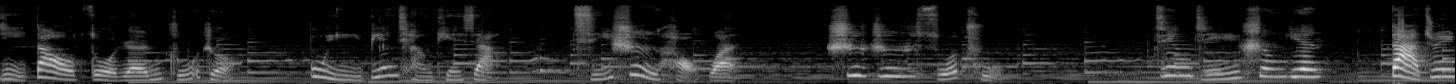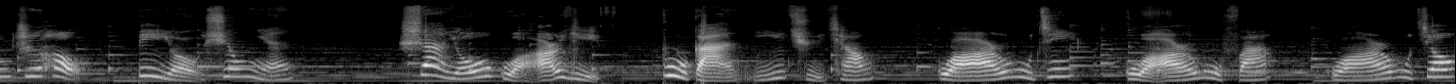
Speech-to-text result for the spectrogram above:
以道佐人主者，不以兵强天下，其势好还。师之所处，荆棘生焉。大军之后，必有凶年。善有果而已，不敢以取强。果而勿矜，果而勿伐，果而勿骄。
